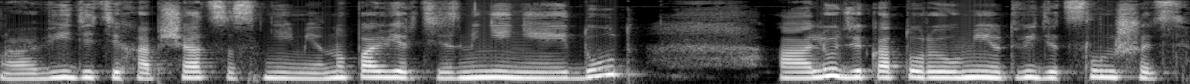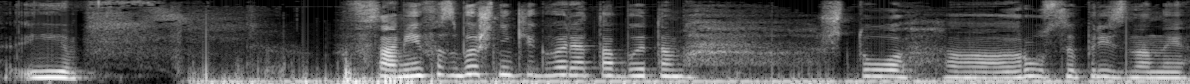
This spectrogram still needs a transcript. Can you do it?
а, видеть их, общаться с ними. Но поверьте, изменения идут. А, люди, которые умеют видеть, слышать, и сами ФСБшники говорят об этом, что русы признаны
